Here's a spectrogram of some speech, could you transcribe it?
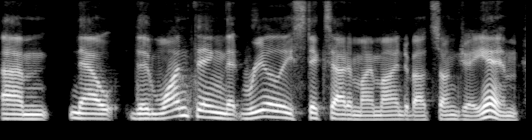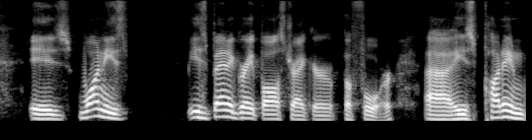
Um, now, the one thing that really sticks out in my mind about Sung Jae Im is one, he's he's been a great ball striker before. Uh, he's putting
